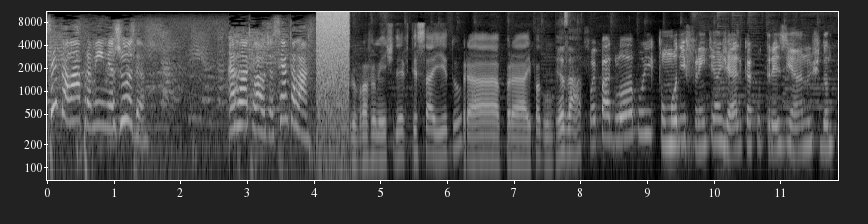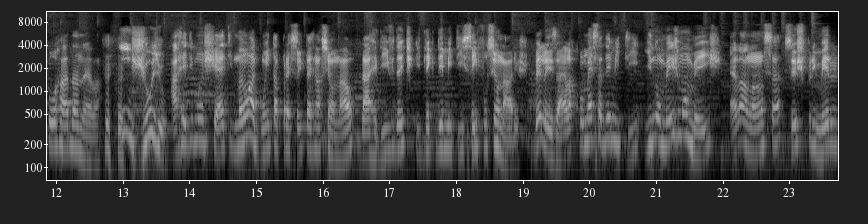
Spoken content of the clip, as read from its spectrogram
Senta lá pra mim, me ajuda. Aham, Cláudia, senta lá. Provavelmente deve ter saído pra, pra ir pra Globo. Exato. Foi pra Globo e tomou de frente a Angélica com 13 anos, dando porrada nela. em julho, a Rede Manchete não aguenta a pressão internacional das dívidas e tem que demitir 100 funcionários. Beleza, ela começa a demitir e no mesmo mês ela lança seus primeiros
